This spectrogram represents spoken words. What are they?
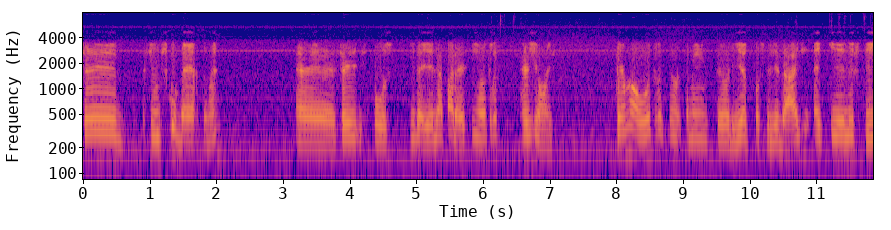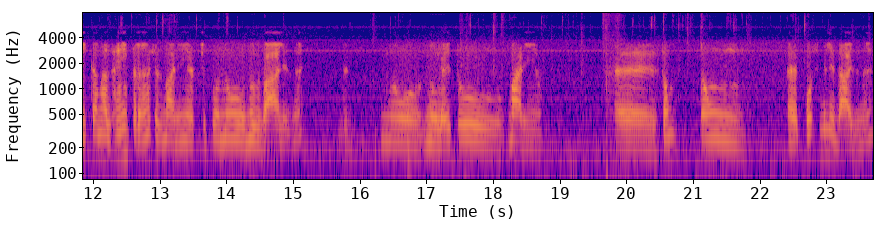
ser assim, descoberto, né? É, ser exposto. E daí ele aparece em outras regiões. Tem uma outra também teoria, possibilidade, é que ele fica nas reentrâncias marinhas, tipo no, nos vales, né? No, no leito marinho. É, são, são é, possibilidades, né?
